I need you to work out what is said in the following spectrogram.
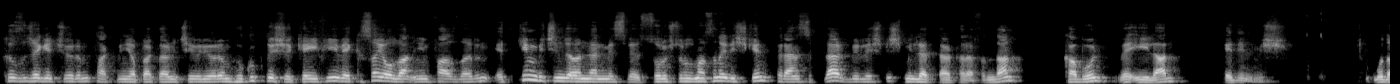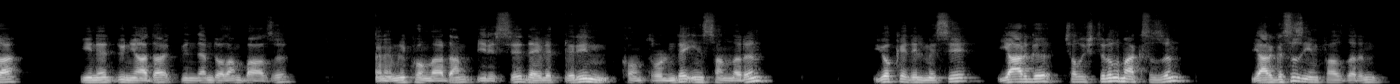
hızlıca geçiyorum, takvim yapraklarını çeviriyorum. Hukuk dışı, keyfi ve kısa yoldan infazların etkin biçimde önlenmesi ve soruşturulmasına ilişkin prensipler Birleşmiş Milletler tarafından kabul ve ilan edilmiş. Bu da yine dünyada gündemde olan bazı önemli konulardan birisi. Devletlerin kontrolünde insanların yok edilmesi yargı çalıştırılmaksızın yargısız infazların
